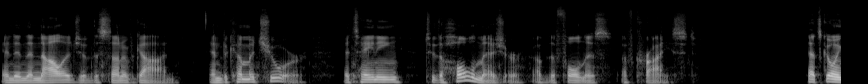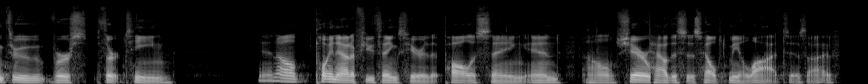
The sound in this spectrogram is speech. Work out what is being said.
and in the knowledge of the Son of God, and become mature attaining to the whole measure of the fullness of Christ. That's going through verse 13. And I'll point out a few things here that Paul is saying, and I'll share how this has helped me a lot as I've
